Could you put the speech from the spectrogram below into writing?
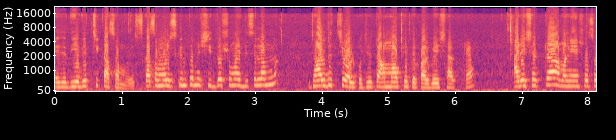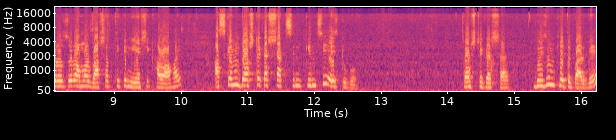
এই যে দিয়ে দিচ্ছি কাঁচামরিচ। কাঁচামরিচ কিন্তু আমি সিদ্ধর সময় দিছিলাম না ঝাল দিচ্ছি অল্প যেহেতু আম্মাও খেতে পারবে এই শাকটা। আর এই শাকটা মানে সচরাচর আমার বাসার থেকে নিয়ে এসে খাওয়া হয়। আজকে আমি দশ টাকার শাক কিন- কিনছি এইটুকু। দশ টাকার শাক। দুইজন খেতে পারবে।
